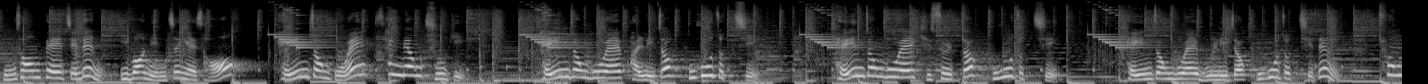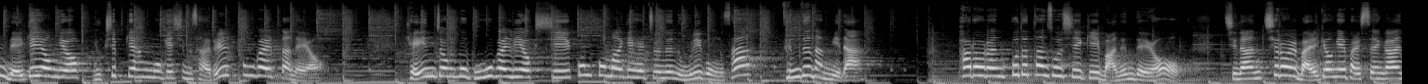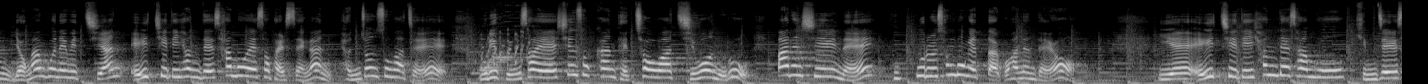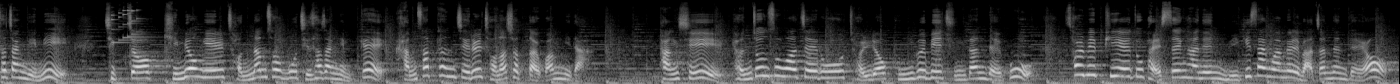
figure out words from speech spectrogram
공사 홈페이지는 이번 인증에서 개인정보의 생명 주기, 개인정보의 관리적 보호 조치, 개인정보의 기술적 보호 조치, 개인정보의 물리적 보호 조치 등 총 4개 영역 60개 항목의 심사를 통과했다네요. 개인정보 보호 관리 역시 꼼꼼하게 해주는 우리 공사 든든합니다. 8월은 뿌듯한 소식이 많은데요. 지난 7월 말경에 발생한 영암군에 위치한 HD 현대 3호에서 발생한 변전소 화재에 우리 공사의 신속한 대처와 지원으로 빠른 시일 내에 복구를 성공했다고 하는데요. 이에 HD 현대 3호 김재일 사장님이 직접 김영일 전남서부 지사장님께 감사 편지를 전하셨다고 합니다. 당시 변전소 화재로 전력 공급이 중단되고 설비 피해도 발생하는 위기 상황을 맞았는데요.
